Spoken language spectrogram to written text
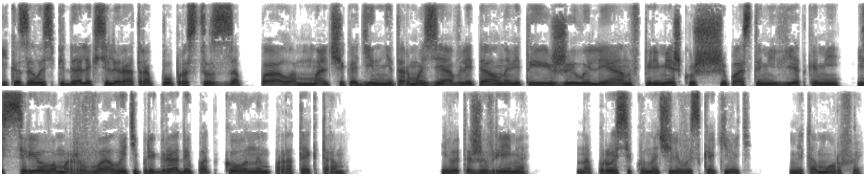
и, казалось, педаль акселератора попросту запала. Мальчик один, не тормозя, влетал на витые жилы лиан вперемешку с шипастыми ветками и с ревом рвал эти преграды подкованным протектором. И в это же время на просеку начали выскакивать метаморфы.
